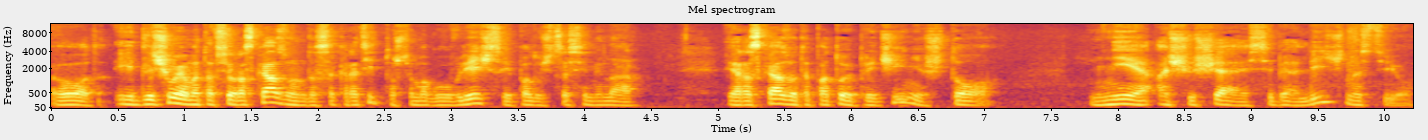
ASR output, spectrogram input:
Вот. И для чего я вам это все рассказываю, надо сократить, потому что я могу увлечься и получится семинар. Я рассказываю это по той причине, что не ощущая себя личностью,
